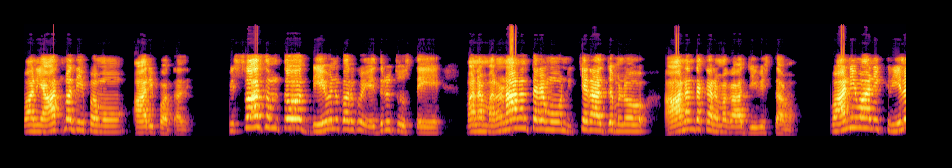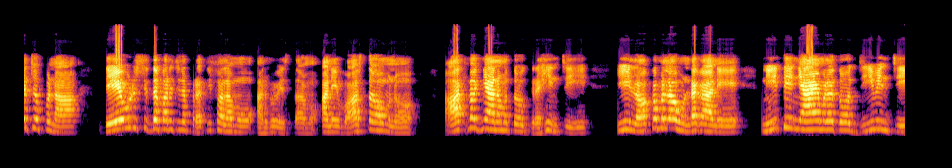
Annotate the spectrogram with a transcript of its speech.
వారి ఆత్మదీపము ఆరిపోతుంది. విశ్వాసంతో దేవుని కొరకు ఎదురు చూస్తే మన మరణానంతరము నిత్యరాజ్యములో ఆనందకరముగా జీవిస్తాము. వాని వాని క్రియల చొప్పున దేవుడు సిద్ధపరిచిన ప్రతిఫలము అనుభవిస్తాము అనే వాస్తవమును ఆత్మజ్ఞానముతో గ్రహించి ఈ లోకములో ఉండగానే నీతి న్యాయములతో జీవించి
